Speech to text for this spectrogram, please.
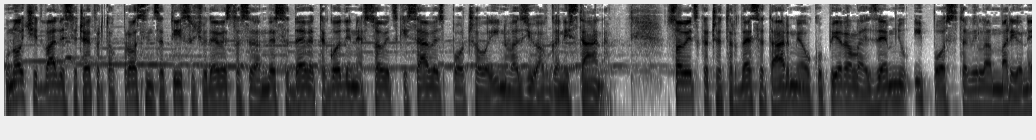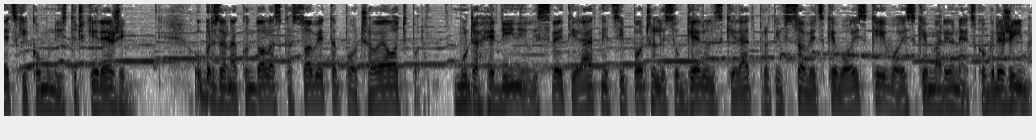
U noći 24. prosinca 1979. godine Sovjetski savez počeo je invaziju Afganistana. Sovjetska 40. armija okupirala je zemlju i postavila marionetski komunistički režim. Ubrzo nakon dolaska Sovjeta počeo je otpor. Mudžahedini ili sveti ratnici počeli su gerilski rat protiv sovjetske vojske i vojske marionetskog režima.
